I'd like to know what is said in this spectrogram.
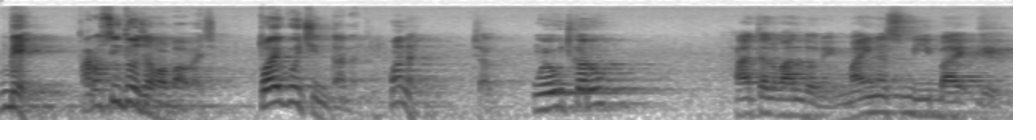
બે. તારો સીધો જવાબ આવે છે. તોય કોઈ ચિંતા નથી. હો ને? ચાલો. હું એવું જ કરું? હા, ચાલો, વાંધો નહીં. Minus b by a.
